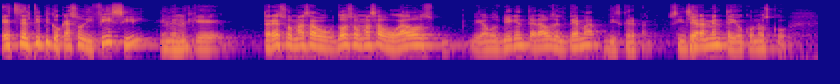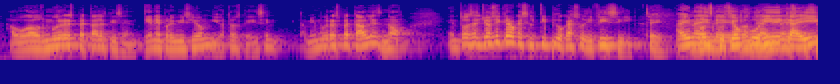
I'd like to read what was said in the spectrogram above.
Este es el típico caso difícil en el que tres o más, dos o más abogados, digamos, bien enterados del tema, discrepan. Sinceramente, yo conozco abogados muy respetables que dicen, tiene prohibición, y otros que dicen, también muy respetables, no. Entonces, yo sí creo que es el típico caso difícil. Sí. Hay una Donde- discusión donde jurídica ahí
